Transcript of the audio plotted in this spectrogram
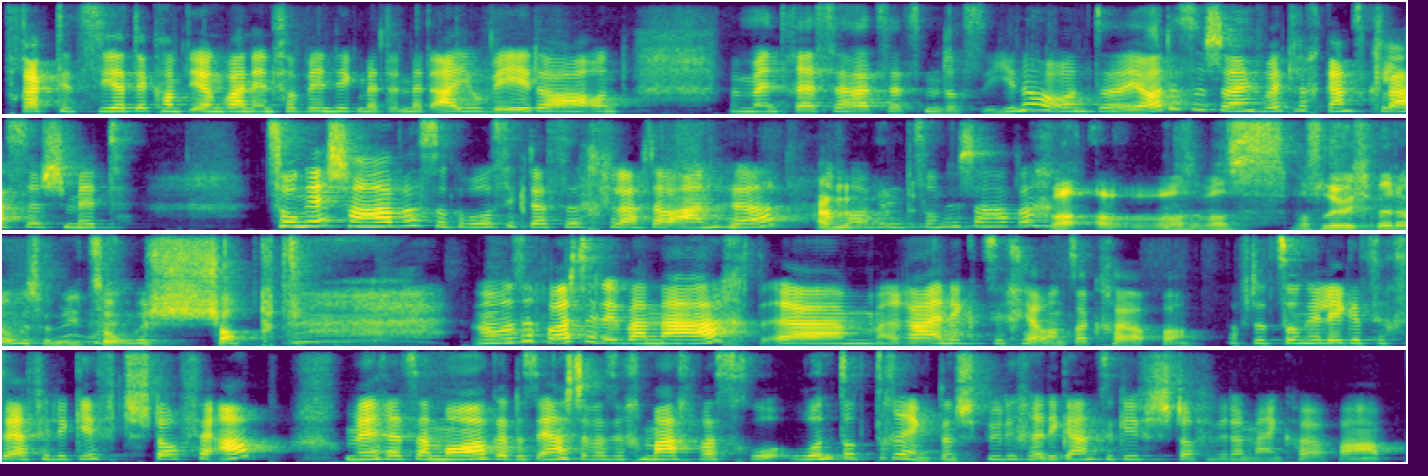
praktiziert, der kommt irgendwann in Verbindung mit, mit Ayurveda. Und wenn man Interesse hat, setzt man durchs Ine. Und äh, ja, das ist eigentlich wirklich ganz klassisch mit Zungeschabe, so großig, dass es sich vielleicht auch anhört. Haben wir die Zungeschabe. Was, was, was, löst man aus, wenn man die Zunge schappt? Man muss sich vorstellen, über Nacht ähm, reinigt sich ja unser Körper. Auf der Zunge legen sich sehr viele Giftstoffe ab. Und wenn ich jetzt am Morgen das Erste, was ich mache, was ru- runterdringt, dann spüle ich ja die ganzen Giftstoffe wieder in meinen Körper ab.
